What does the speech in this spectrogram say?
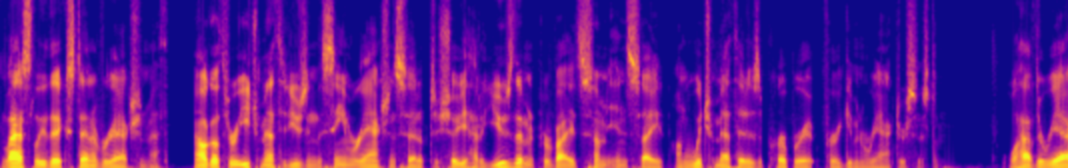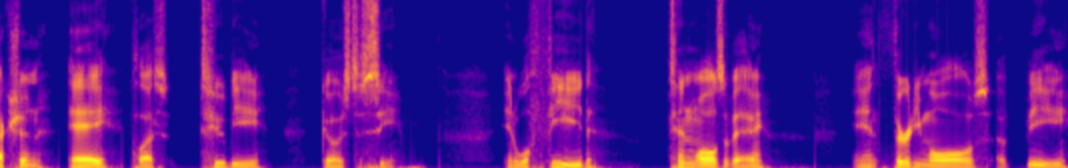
lastly the extent of reaction method. Now I'll go through each method using the same reaction setup to show you how to use them and provide some insight on which method is appropriate for a given reactor system. We'll have the reaction A plus 2b goes to C. And we'll feed 10 moles of A and 30 moles of B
